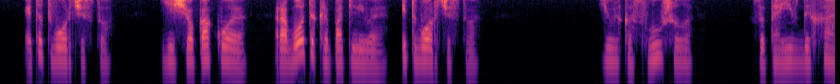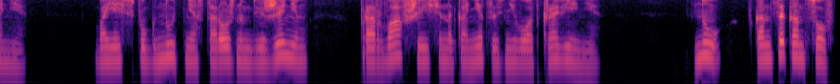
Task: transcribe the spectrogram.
— это творчество. Еще какое. Работа кропотливая и творчество. Юлька слушала, затаив дыхание боясь спугнуть неосторожным движением прорвавшееся, наконец, из него откровение. Ну, в конце концов,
